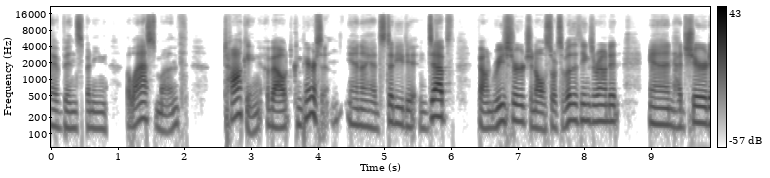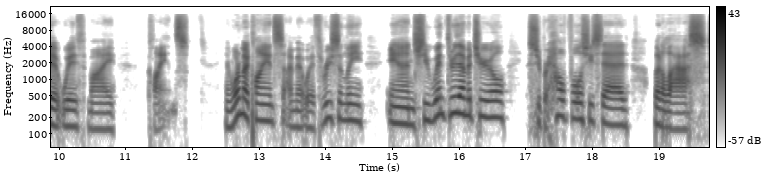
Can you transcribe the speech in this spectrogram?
I have been spending the last month talking about comparison, and I had studied it in depth, found research and all sorts of other things around it, and had shared it with my clients. And one of my clients I met with recently, and she went through that material, super helpful, she said, but alas,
